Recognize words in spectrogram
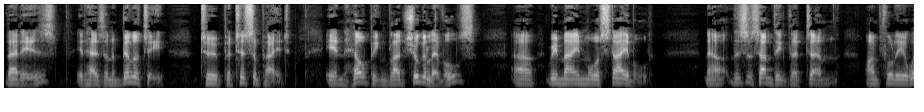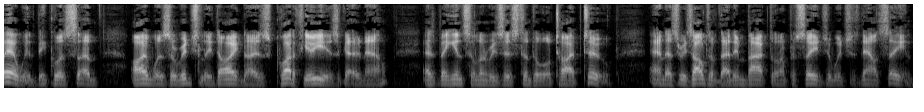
That is, it has an ability to participate in helping blood sugar levels uh, remain more stable. Now, this is something that um, I'm fully aware with because um, I was originally diagnosed quite a few years ago now as being insulin resistant or type 2, and as a result of that, embarked on a procedure which has now seen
